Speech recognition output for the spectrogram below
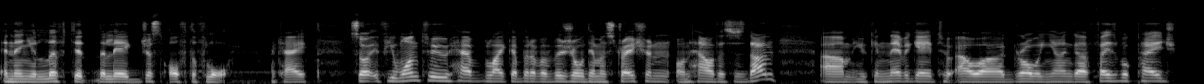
and then you lift it the leg just off the floor. Okay, so if you want to have like a bit of a visual demonstration on how this is done, um, you can navigate to our Growing Younger Facebook page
